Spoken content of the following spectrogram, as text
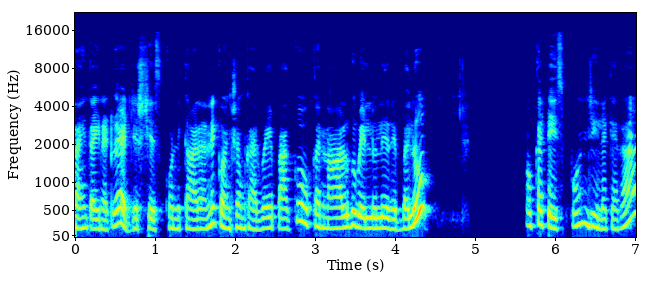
దానికి తగినట్టుగా అడ్జస్ట్ చేసుకోండి. కారాన్ని కొంచెం కరివేపాకు ఒక నాలుగు వెల్లుల్లి రెబ్బలు ఒక టీ స్పూన్ జీలకర్ర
